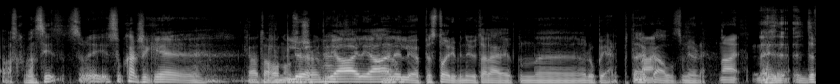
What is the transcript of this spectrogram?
ja, Hva skal man si? Som, som kanskje ikke Klarer å ta hånd om seg løper, selv. ja, ja, eller løper stormende ut av leiligheten eh, og roper hjelp. Det er jo Nei. ikke alle som gjør det. Nei, det er det. Det,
